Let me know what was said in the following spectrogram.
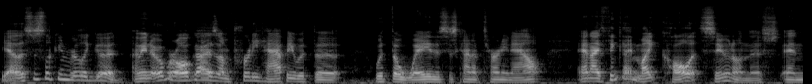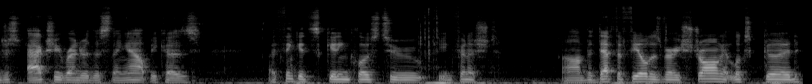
Yeah, this is looking really good. I mean, overall, guys, I'm pretty happy with the with the way this is kind of turning out. And I think I might call it soon on this and just actually render this thing out because I think it's getting close to being finished. Um, the depth of field is very strong. It looks good.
